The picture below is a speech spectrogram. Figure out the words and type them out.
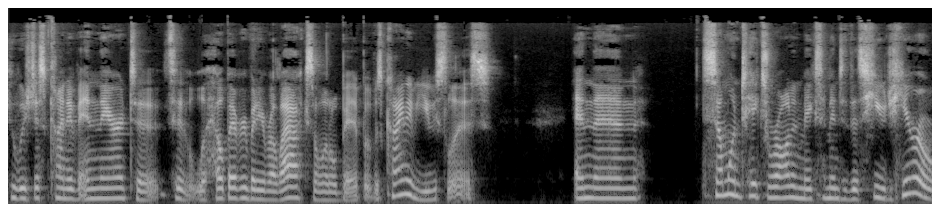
who was just kind of in there to to help everybody relax a little bit, but was kind of useless. And then someone takes Ron and makes him into this huge hero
